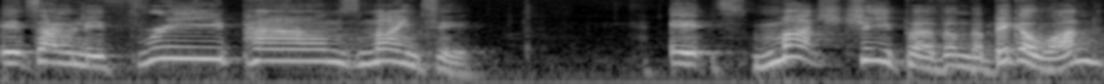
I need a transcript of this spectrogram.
It's only £3.90. It's much cheaper than the bigger one.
